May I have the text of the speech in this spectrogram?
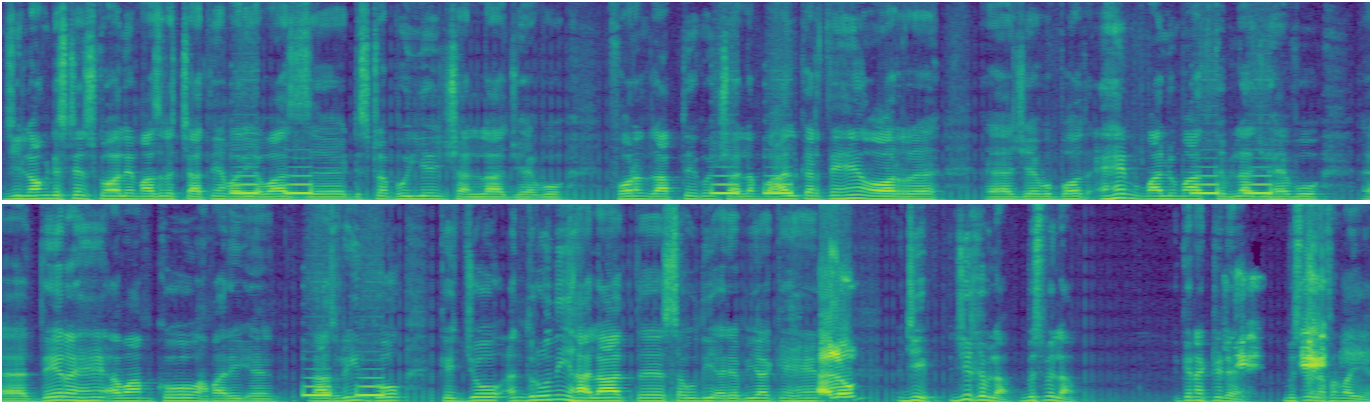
جی لانگ ڈسٹینس کال ہے، معذرت چاہتے ہیں، ہماری آواز ڈسٹرب ہوئی ہے، انشاءاللہ جو ہے وہ فوراً رابطے کو انشاءاللہ بحال کرتے ہیں اور جو ہے وہ بہت اہم معلومات، قبلہ جو ہے وہ دے رہے ہیں عوام کو ہماری ناظرین کو کہ جو اندرونی حالات سعودی عربیہ کے ہیں۔ جی جی قبلہ بسم اللہ کنیکٹڈ ہے۔ بسم اللہ فرمائیے۔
